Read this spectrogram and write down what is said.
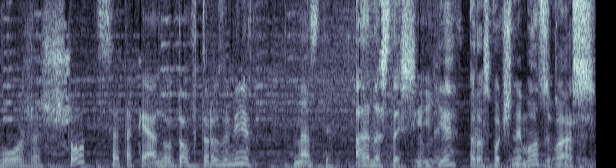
Боже, що це таке? Ну тобто розумієш, Настя. Анастасія, розпочнемо з вас.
